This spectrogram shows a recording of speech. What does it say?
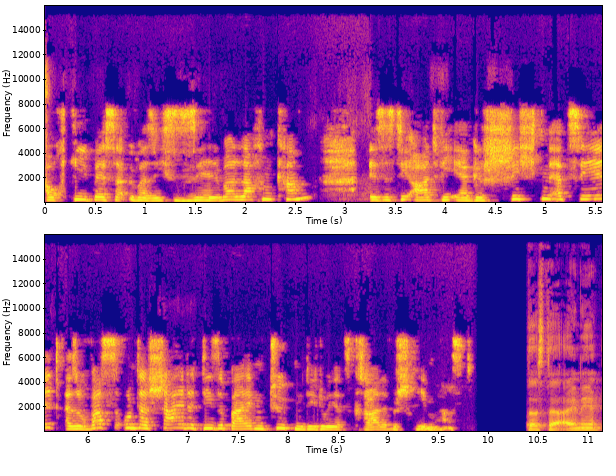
auch viel besser über sich selber lachen kann? Ist es die Art, wie er Geschichten erzählt? Also was unterscheidet diese beiden Typen, die du jetzt gerade beschrieben hast? Dass der eine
